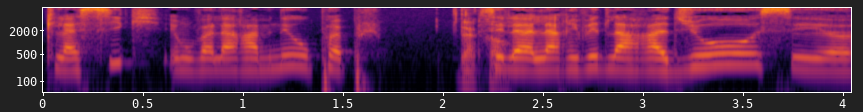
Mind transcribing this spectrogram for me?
classique et on va la ramener au peuple. C'est la- l'arrivée de la radio, c'est euh,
